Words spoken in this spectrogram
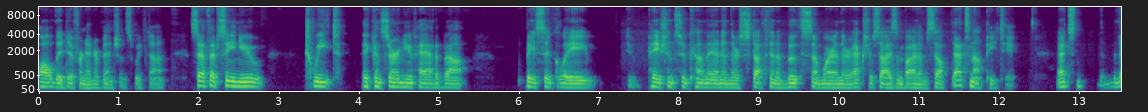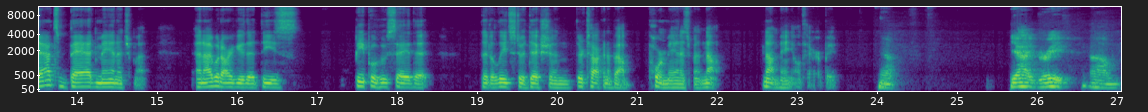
all the different interventions we've done. Seth, I've seen you tweet a concern you've had about basically patients who come in and they're stuffed in a booth somewhere and they're exercising by themselves. That's not PT. That's that's bad management. And I would argue that these people who say that that it leads to addiction, they're talking about poor management, not not manual therapy. Yeah. Yeah, I agree. Um,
